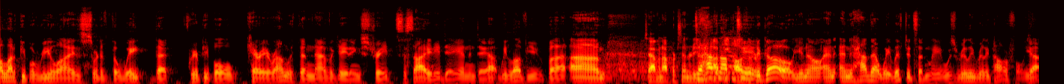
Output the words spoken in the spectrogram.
a lot of people realize sort of the weight that queer people carry around with them navigating straight society day in and day out. We love you, but um, To have an opportunity to, to have an opportunity to go, you know, and, and have that weight lifted suddenly, it was really, really powerful. Yeah.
